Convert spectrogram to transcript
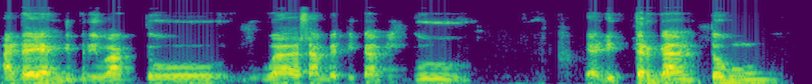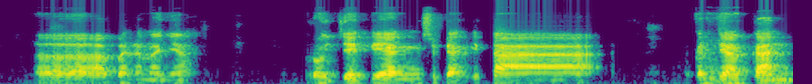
ada yang diberi waktu 2 sampai tiga minggu. Jadi tergantung eh, apa namanya? proyek yang sedang kita kerjakan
